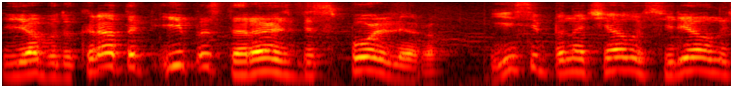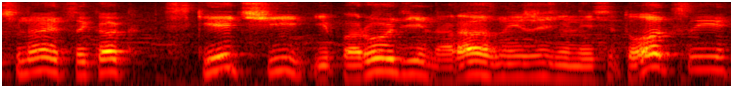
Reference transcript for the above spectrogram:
Я буду краток и постараюсь без спойлеров. Если поначалу сериал начинается как скетчи и пародии на разные жизненные ситуации,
